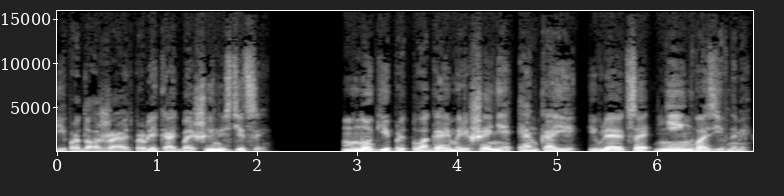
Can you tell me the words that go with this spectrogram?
и продолжают привлекать большие инвестиции. Многие предполагаемые решения НКИ являются неинвазивными.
